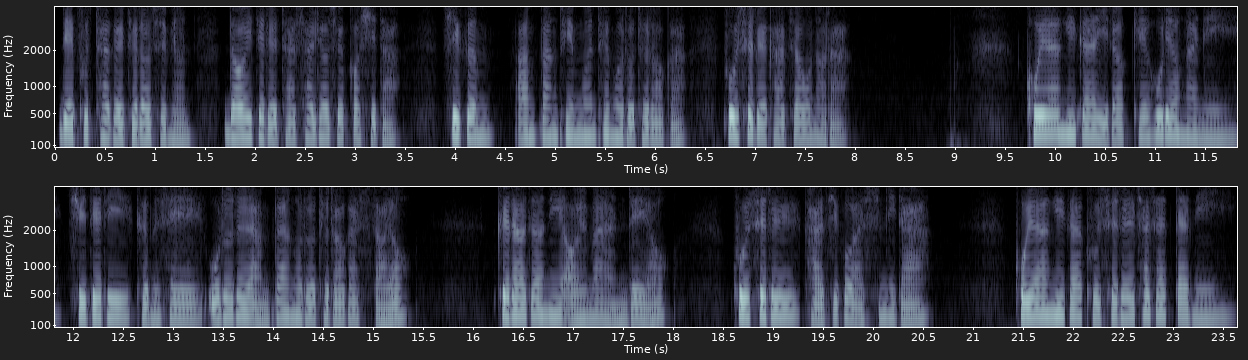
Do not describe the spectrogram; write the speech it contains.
내 부탁을 들어주면 너희들을 다 살려줄 것이다. 지금 안방 뒷문 틈으로 들어가 구슬을 가져오너라. 고양이가 이렇게 호령하니 쥐들이 금세 우르르 안방으로 들어갔어요. 그러더니 얼마 안 돼요. 구슬을 가지고 왔습니다. 고양이가 구슬을 찾았다니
